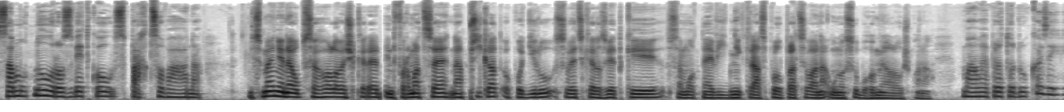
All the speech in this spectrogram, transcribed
samotnou rozvědkou zpracována. Nicméně neobsahovala veškeré informace, například o podílu sovětské rozvědky samotné Vídni, která spolupracovala na únosu Bohumila Laušmana. Máme proto důkazy?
